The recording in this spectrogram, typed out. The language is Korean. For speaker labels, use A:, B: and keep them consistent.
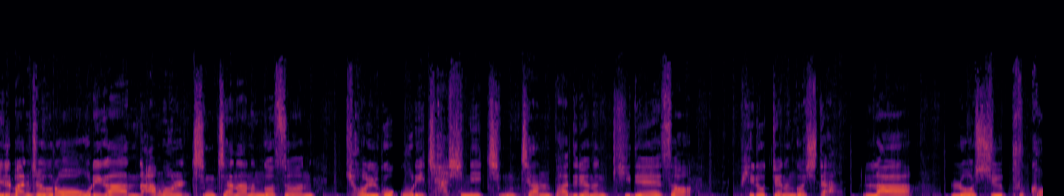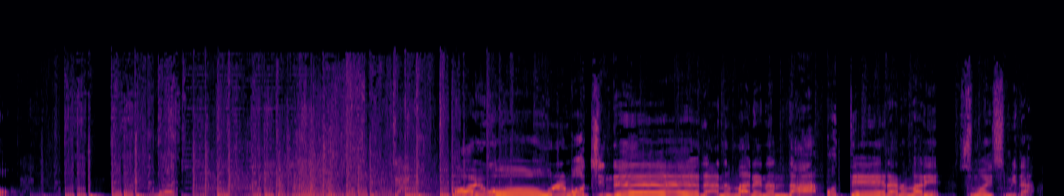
A: 일반적으로 우리가 남을 칭찬하는 것은 결국 우리 자신이 칭찬받으려는 기대에서 비롯되는 것이다. 라 로슈 푸코. 아이고 오늘 멋진데 라는 말에는 나 어때 라는 말이 숨어 있습니다.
